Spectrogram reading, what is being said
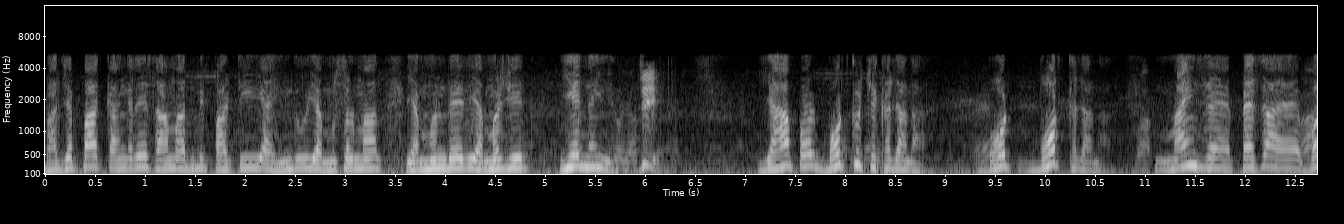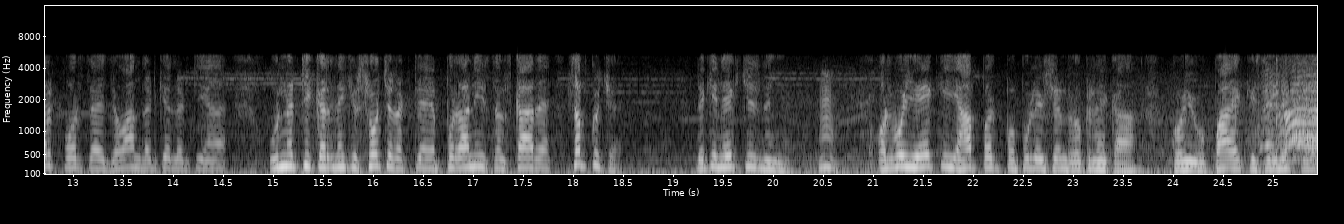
भाजपा कांग्रेस आम आदमी पार्टी या हिंदू या मुसलमान या मंदिर या मस्जिद ये नहीं है। जी। यहाँ पर बहुत कुछ है खजाना। बहुत बहुत खजाना। माइंड्स है पैसा है वर्क फोर्स है जवान लड़के लड़कियाँ हैं। उन्नति करने की सोच रखते हैं पुरानी संस्कार है सब कुछ है। लेकिन एक चीज़ नहीं है। हम्म। और वो ये कि यहाँ पर पॉपुलेशन रोकने का कोई उपाय किसी ने किया?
